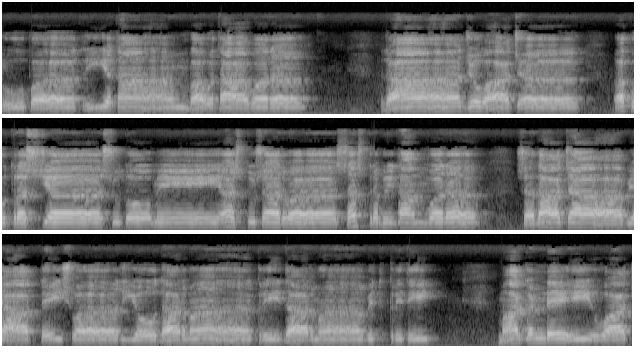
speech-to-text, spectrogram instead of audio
भूप त्रियतां भवतावर। राजोवाच अपुत्रस्य सुतो मे अस्तु सर्वशस्त्रभृतां वर। सदा चाव्याहतैश्वर्यो धर्मकृधर्मवित्कृति मार्कण्डेय उवाच,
